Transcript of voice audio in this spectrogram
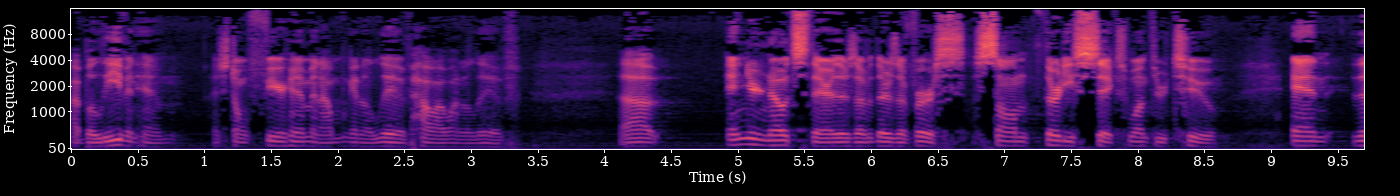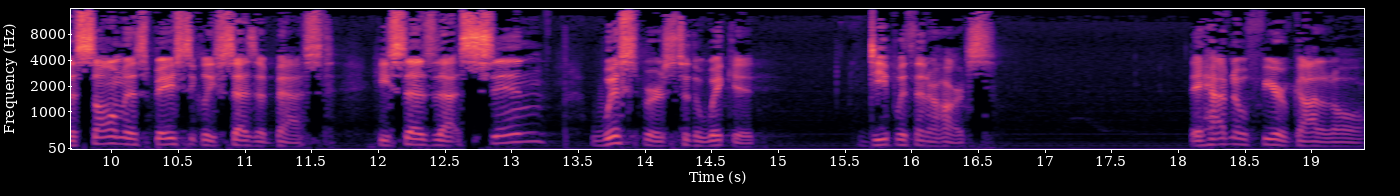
I believe in Him. I just don't fear Him, and I'm going to live how I want to live. Uh, in your notes there, there's a, there's a verse, Psalm 36, 1 through 2. And the psalmist basically says it best. He says that sin whispers to the wicked deep within our hearts. They have no fear of God at all.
